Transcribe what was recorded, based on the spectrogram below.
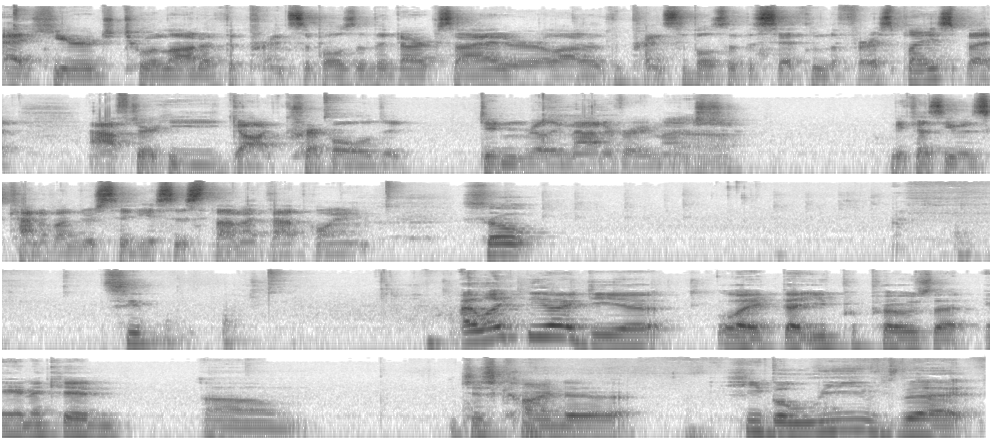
adhered to a lot of the principles of the dark side or a lot of the principles of the Sith in the first place. But after he got crippled, it didn't really matter very much because he was kind of under Sidious's thumb at that point. So, see, I like the idea like that you propose that Anakin um, just kind of he believed that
